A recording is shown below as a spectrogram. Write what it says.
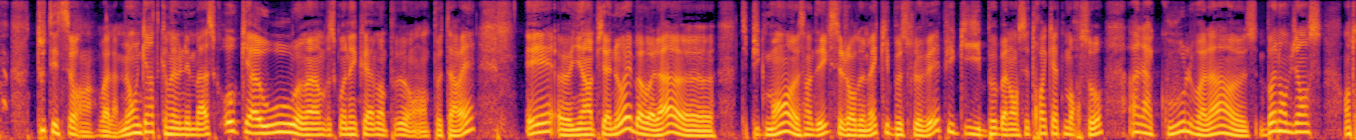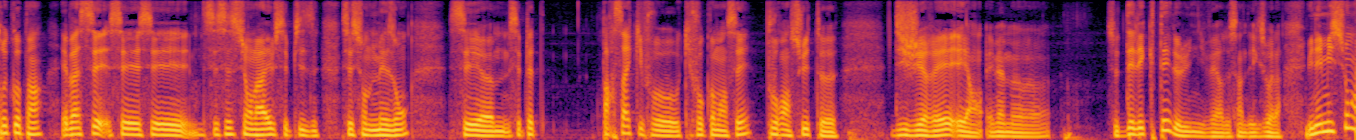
tout est serein voilà. Mais on garde quand même les masques au cas où euh, parce qu'on est quand même un peu un peu taré. Et il y a un piano et ben voilà typiquement Syndex c'est le genre de mec qui peut se lever puis qui peut balancer trois quatre morceaux. Ah la cool voilà bonne ambiance entre copains. Et ben c'est c'est ces sessions live ces petites sessions de maison c'est euh, c'est peut-être par ça qu'il faut qu'il faut commencer pour ensuite euh, digérer et, même euh, se délecter de l'univers de Syndex voilà. Une émission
